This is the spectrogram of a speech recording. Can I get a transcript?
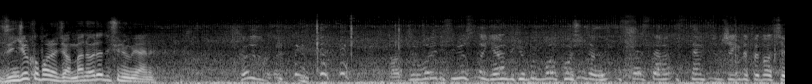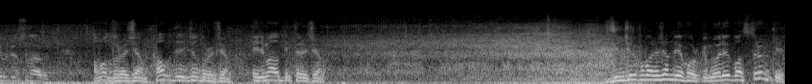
Zincir koparacağım ben öyle düşünüyorum yani. Söz mü? ya turbayı düşünüyorsun da genelde köpek balık koşunca ister istemez istemsiz bir şekilde pedal çeviriyorsun abi. Ama duracağım. Hav deyince duracağım. Elimi alıp bitireceğim. Zincir koparacağım diye korkuyorum. Öyle bir bastırıyorum ki.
